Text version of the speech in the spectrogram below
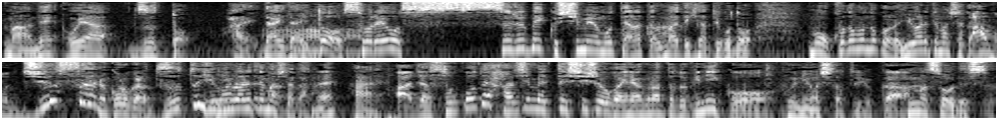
まあね、親ずっと、はい、代々と、それをするべく使命を持ってあなたは生まれてきたということを、もう子供の頃から言われてましたから。あ、もう10歳の頃からずっと言われてね。ましたからはいあ、じゃあそこで初めて師匠がいなくなった時にこう、腑に落ちたというか、まあそうです。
